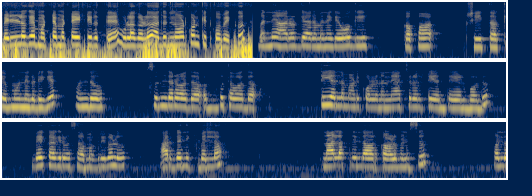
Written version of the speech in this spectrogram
ಬೆಳ್ಳಗೆ ಮೊಟ್ಟೆ ಮೊಟ್ಟೆ ಇಟ್ಟಿರುತ್ತೆ ಹುಳಗಳು. ಅದನ್ನ ನೋಡ್ಕೊಂಡು ಕಿತ್ಕೋಬೇಕು. ಬನ್ನಿ, ಆರೋಗ್ಯ ಅರಮನೆಗೆ ಹೋಗಿ ಕಫ, ಶೀತ, ಕೆಮ್ಮು, ನೆಗಡಿಗೆ ಒಂದು ಸುಂದರವಾದ, ಅದ್ಭುತವಾದ ಟೀಯನ್ನು ಮಾಡಿಕೊಳ್ಳೋಣ. ನ್ಯಾಚುರಲ್ ಟೀ ಅಂತ ಹೇಳ್ಬೋದು. ಬೇಕಾಗಿರುವ ಸಾಮಗ್ರಿಗಳು ಆರ್ಗ್ಯಾನಿಕ್ ಬೆಲ್ಲ ನಾಲ್ಕರಿಂದ ಆರು ಕಾಳು ಮೆಣಸು, ಒಂದು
